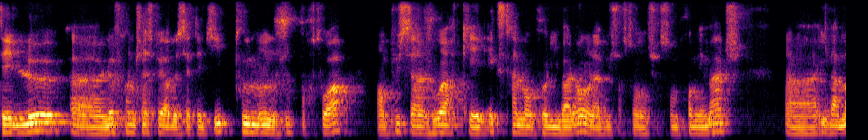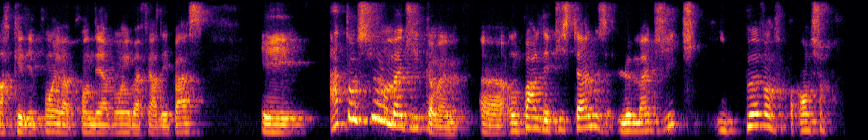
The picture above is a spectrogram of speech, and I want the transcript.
tu es le, euh, franchise player de cette équipe, tout le monde joue pour toi. En plus, c'est un joueur qui est extrêmement polyvalent, on l'a vu sur son, premier match. Euh, il va marquer des points, il va prendre des rebonds, il va faire des passes. Et attention au Magic quand même. Euh, on parle des Pistons, le Magic, ils peuvent en, en surprendre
